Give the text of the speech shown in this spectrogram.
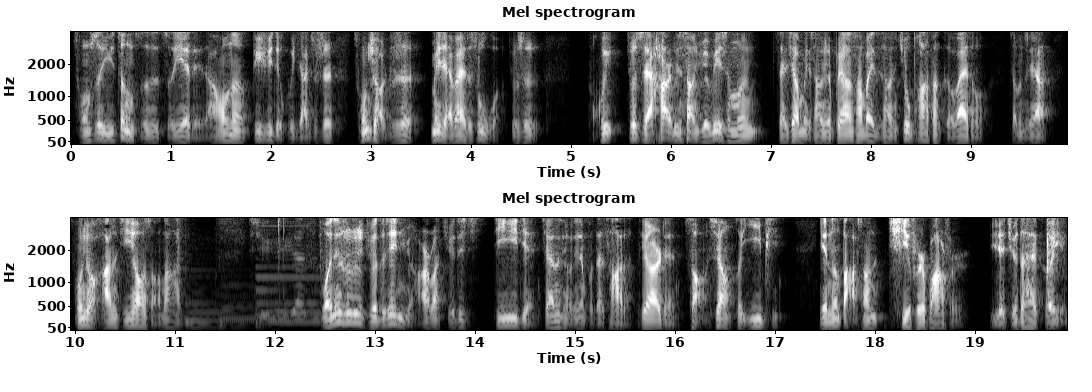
从事于正职的职业的，然后呢必须得回家，就是从小就是没在外头住过，就是回就是在哈尔滨上学。为什么在江北上学不让上外地上学？就怕他搁外头怎么怎样。从小含着金钥匙长大的。我那时候就觉得这女孩吧，觉得第一点家庭条件不太差的，第二点长相和衣品也能打上七分八分，也觉得还可以。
